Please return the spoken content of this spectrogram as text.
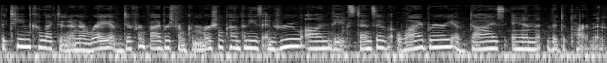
The team collected an array of different fibers from commercial companies and drew on the extensive library of dyes in the department.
